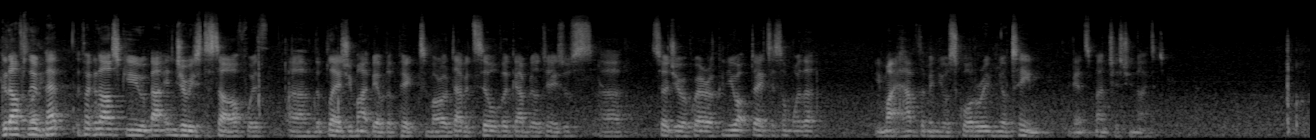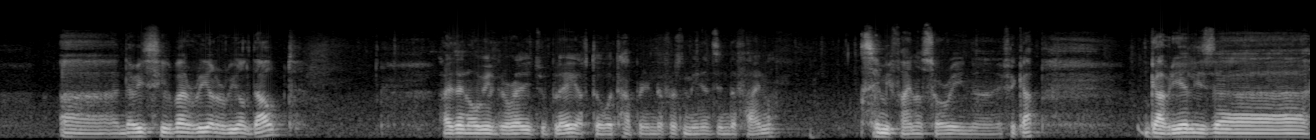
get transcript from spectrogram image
Good afternoon, Pep. If I could ask you about injuries to start off with, um, the players you might be able to pick tomorrow, David Silva, Gabriel Jesus, uh, Sergio Aguero, can you update us on whether you might have them in your squad or even your team against Manchester United? Uh, David Silva, real, real doubt. I don't know we'll be ready to play after what happened in the first minutes in the final, semi-final, sorry, in uh, FA Cup. Gabriel is uh,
